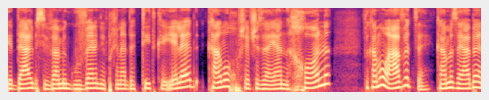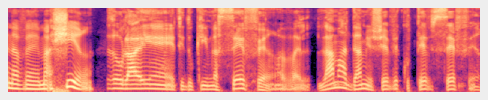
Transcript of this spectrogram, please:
גדל בסביבה מגוונת מבחינה דתית כילד, כמה הוא חושב שזה היה נכון, וכמה הוא אהב את זה, כמה זה היה בעיניו אה, מעשיר. זה אולי אה, צידוקים לספר, אבל למה אדם יושב וכותב ספר,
